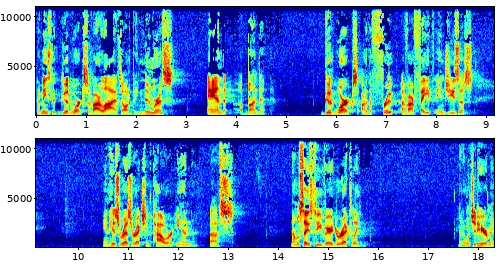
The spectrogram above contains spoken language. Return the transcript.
That means the good works of our lives ought to be numerous and abundant. Good works are the fruit of our faith in Jesus and His resurrection power in us. Now, I'm going to say this to you very directly. But I want you to hear me.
